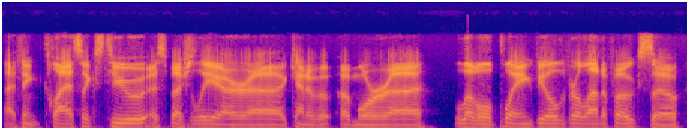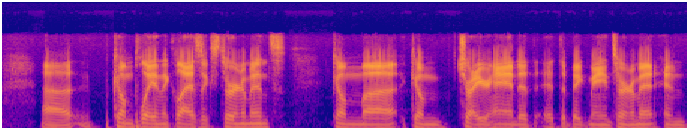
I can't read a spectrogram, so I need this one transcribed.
I think classics too, especially, are uh, kind of a, a more uh, level playing field for a lot of folks. So, uh, come play in the classics tournaments. Come, uh, come try your hand at, at the big main tournament. And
